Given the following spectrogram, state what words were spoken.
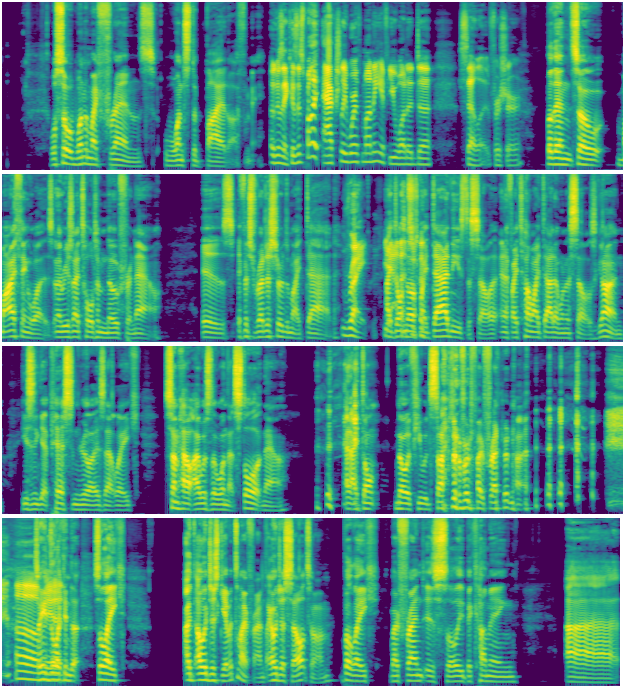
Well, so one of my friends wants to buy it off me. I was gonna say because it's probably actually worth money if you wanted to sell it for sure. But then, so my thing was, and the reason I told him no for now is if it's registered to my dad, Right. I don't know if my dad needs to sell it. And if I tell my dad I want to sell his gun, he's going to get pissed and realize that, like, somehow I was the one that stole it now. and I don't know if he would sign it over to my friend or not. oh, so I need to look into, so, like, I, I would just give it to my friend. Like, I would just sell it to him. But, like, my friend is slowly becoming uh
